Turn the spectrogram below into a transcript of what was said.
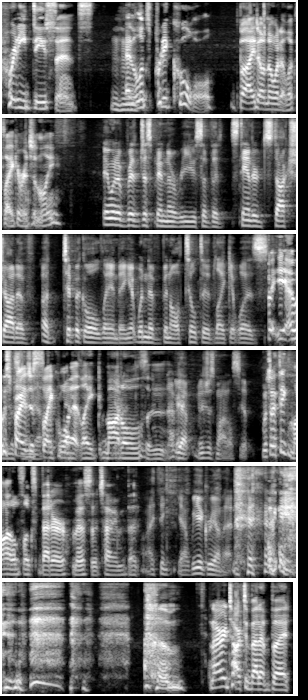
pretty decent Mhm. and it looks pretty cool, but I don't know what it looked like originally. It would have been just been a reuse of the standard stock shot of a typical landing. It wouldn't have been all tilted like it was. But yeah, it was probably just yeah. like what, like models and okay. Yeah, it was just models. Yep. which I think models looks better most of the time, but I think yeah, we agree on that. okay. um, and I already talked about it, but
